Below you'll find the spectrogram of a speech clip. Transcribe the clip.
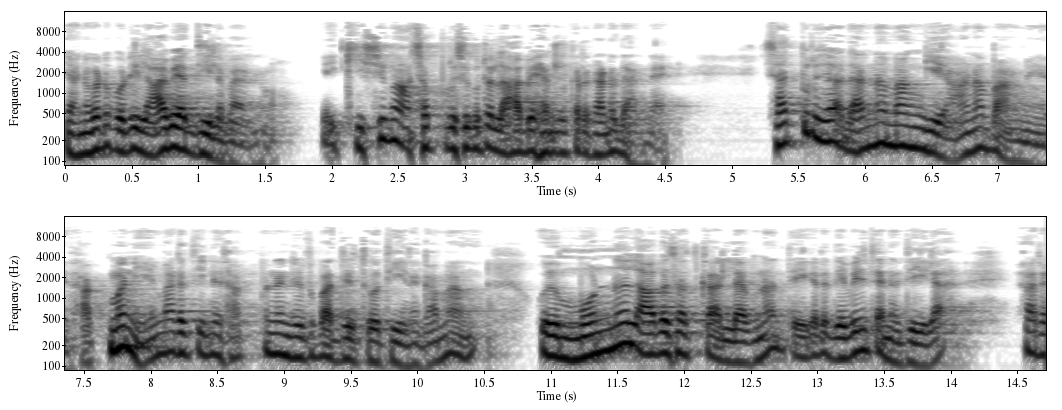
යනකොට පොඩි ලාභයක් දීලා බලනවා. ඒ කිසිම අසත්පුරුෂයෙකුට ලාභය හැන්ඩල් කරගන්න දන්නේ නැහැ. සත්පුරුෂයා දන්නා මං ගිය ආනපානේ සක්මනේ මට තියෙන සක්මන නිරුපද්දිතව තියෙන ගමන් ඔය මොන ලාභ සත්කාර ලැබුණත් ඒකට දෙවෙනි තැන දීලා අර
